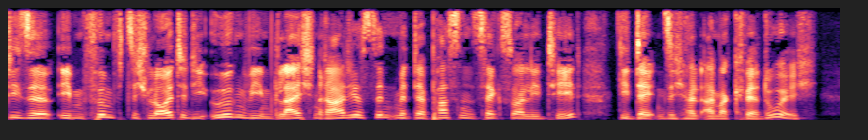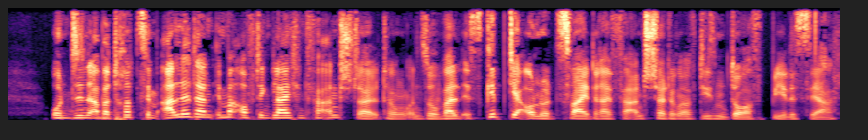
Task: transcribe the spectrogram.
diese eben 50 Leute, die irgendwie im gleichen Radius sind mit der passenden Sexualität, die daten sich halt einmal quer durch. Und sind aber trotzdem alle dann immer auf den gleichen Veranstaltungen und so, weil es gibt ja auch nur zwei, drei Veranstaltungen auf diesem Dorf jedes Jahr.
